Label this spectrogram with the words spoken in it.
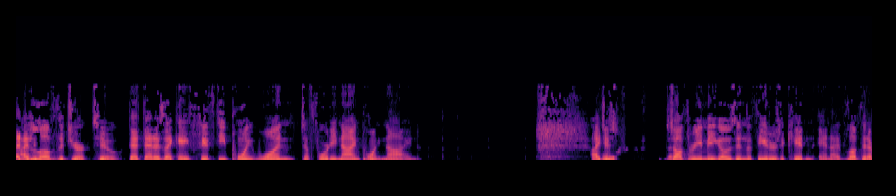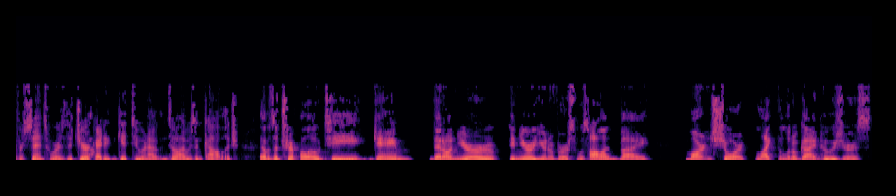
I love the jerk too. That that is like a fifty point one to forty nine point nine. I just saw Three Amigos in the theater as a kid, and I've loved it ever since. Whereas the jerk I didn't get to I, until I was in college. that was a triple OT game that on your, in your universe was Oh. won by Martin Short, like the little guy in Hoosiers,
